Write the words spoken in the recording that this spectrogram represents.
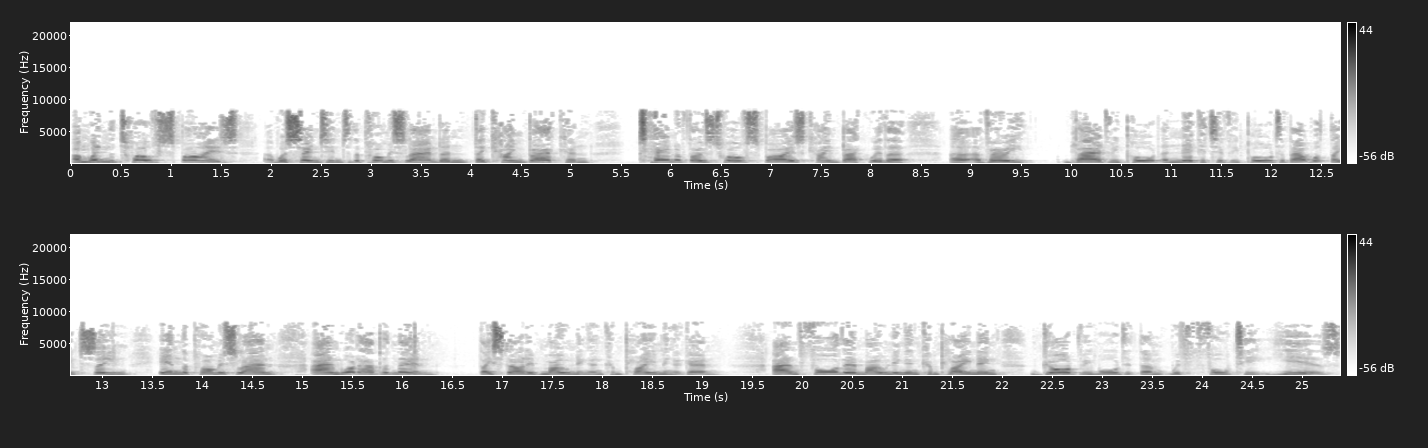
And when the twelve spies uh, were sent into the promised land and they came back and 10 of those 12 spies came back with a, a, a very bad report, a negative report about what they'd seen in the promised land. And what happened then? They started moaning and complaining again. And for their moaning and complaining, God rewarded them with 40 years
